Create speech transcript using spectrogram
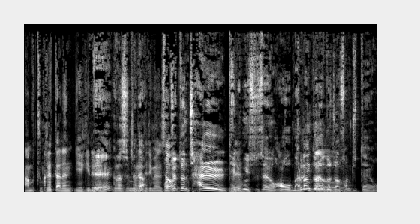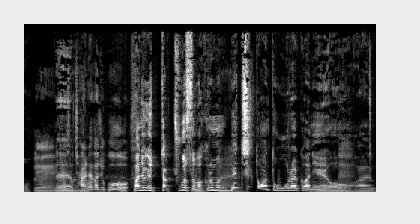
아무튼 그랬다는 얘기를 네, 그렇습니다. 전해드리면 서 어쨌든 잘 데리고 네. 있으세요. 어우, 말만 그러니까요. 들어도 전 섬찟해요. 예, 네. 그래서 잘 해가지고 만약에 딱 죽었어 봐. 그러면 며칠 동안 또 우울할 거 아니에요. 네. 아유,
